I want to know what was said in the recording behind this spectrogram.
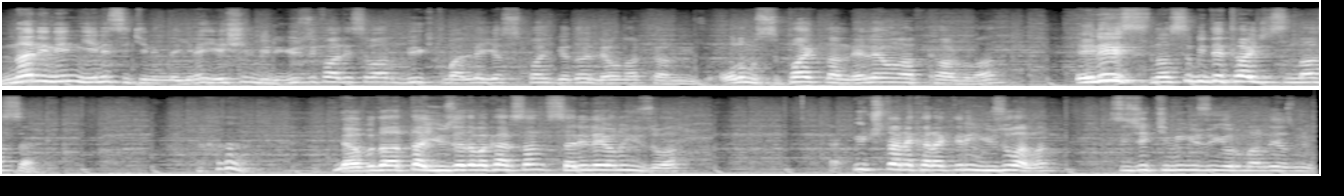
Nani'nin yeni skininde yine yeşil bir yüz ifadesi var. Büyük ihtimalle ya Spike ya da Leonard Carl'ın yüzü. Oğlum Spike lan ne Leonard Carl lan? Enes nasıl bir detaycısın lan sen? ya bu da hatta yüze de bakarsan Sunny Leon'un yüzü var. 3 tane karakterin yüzü var lan. Sizce kimin yüzü yorumlarda yazmayın.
